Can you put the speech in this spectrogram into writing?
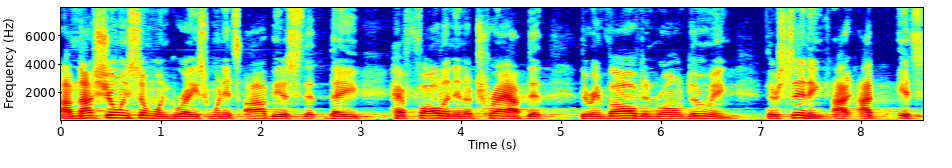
I'm not showing someone grace when it's obvious that they have fallen in a trap, that they're involved in wrongdoing, they're sinning. I, I, it's,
